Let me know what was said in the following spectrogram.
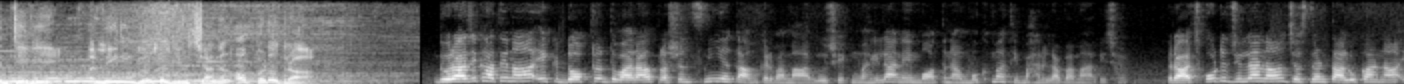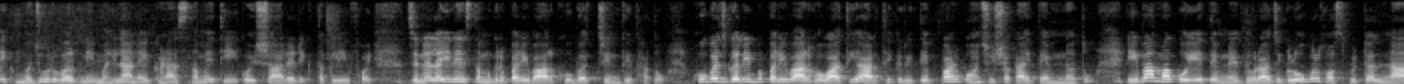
N TV a leading local news channel of Vadodara Dhoraji ખાતેના એક ડોક્ટર દ્વારા પ્રશંસનીય કામ કરવામાં આવ્યું છે. એક મહિલાને મોતના મુખમાંથી બહાર લાવવામાં આવી છે. રાજકોટ જિલ્લાના જસદણ તાલુકાના એક મજૂર વર્ગની મહિલાને ઘણા સમયથી કોઈ શારીરિક તકલીફ હોય, જેને લઈને સમગ્ર પરિવાર ખૂબ જ ચિંતિત હતો. ખૂબ જ ગરીબ પરિવાર હોવાથી આર્થિક રીતે પણ પહોંચી શકાય તેમ નહોતું. એવામાં કોઈએ તેમને ધોરાજી ગ્લોબલ હોસ્પિટલના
